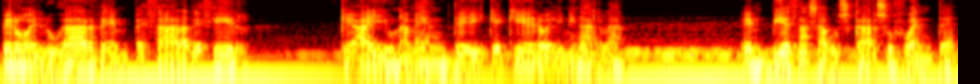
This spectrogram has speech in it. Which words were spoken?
Pero en lugar de empezar a decir que hay una mente y que quiero eliminarla, empiezas a buscar su fuente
